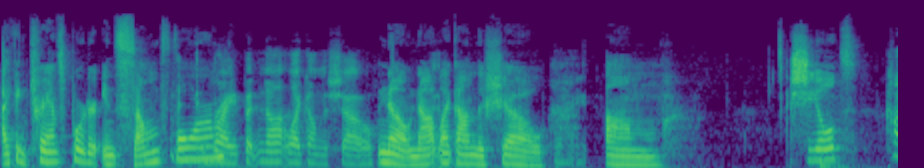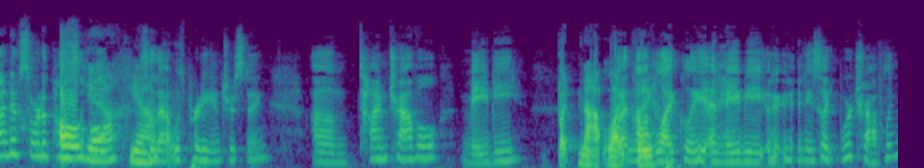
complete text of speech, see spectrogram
I think transporter in some form. right, but not like on the show. No, not like on the show. Right. Um, shields kind of sort of possible. Oh, possible yeah, yeah. so that was pretty interesting um, time travel maybe but not likely. but not likely and maybe and he's like we're traveling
